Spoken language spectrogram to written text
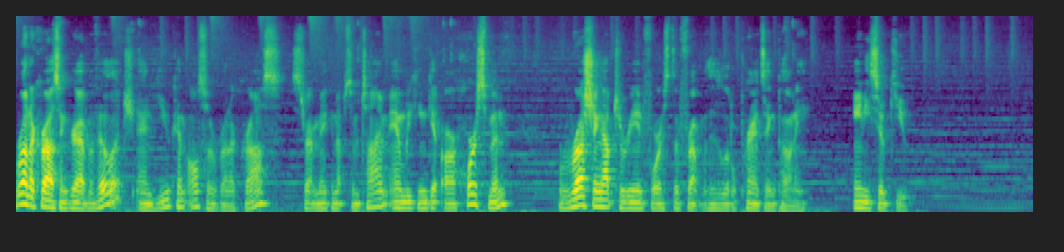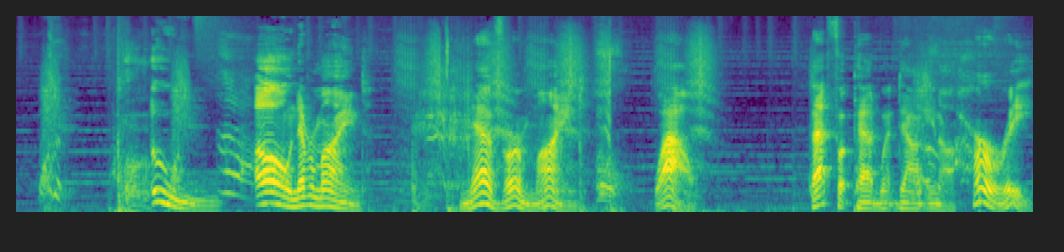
Run across and grab a village, and you can also run across. Start making up some time, and we can get our horseman rushing up to reinforce the front with his little prancing pony. Ain't he so cute? Ooh. Oh, never mind. Never mind. Wow. That footpad went down in a hurry.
